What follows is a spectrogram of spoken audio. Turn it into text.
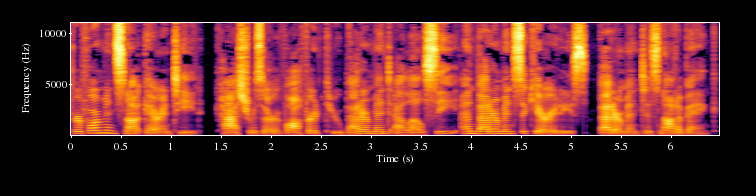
performance not guaranteed. Cash reserve offered through Betterment LLC and Betterment Securities. Betterment is not a bank.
